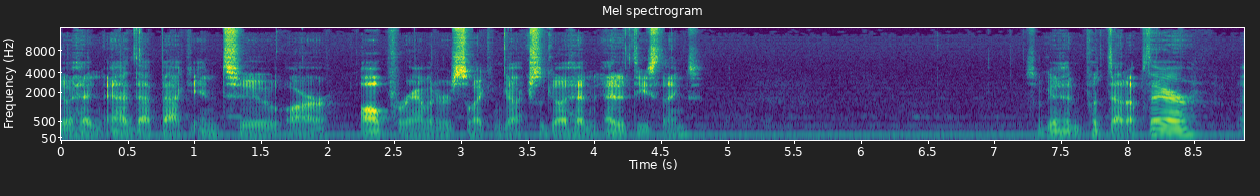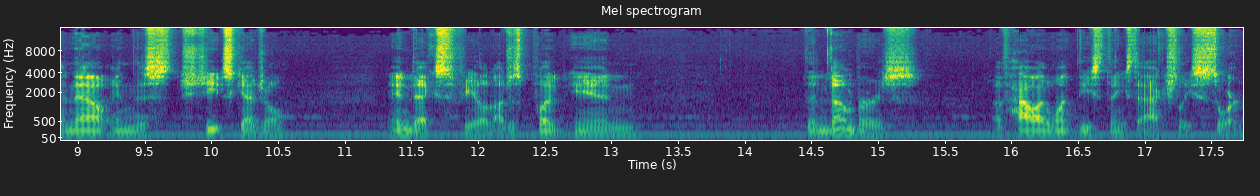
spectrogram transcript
go ahead and add that back into our all parameters so I can actually go ahead and edit these things. So go ahead and put that up there. And now in this sheet schedule index field, I'll just put in the numbers of how I want these things to actually sort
